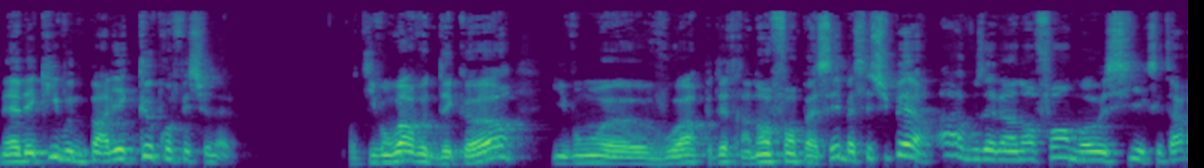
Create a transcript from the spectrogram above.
mais avec qui vous ne parliez que professionnel. Quand ils vont voir votre décor, ils vont euh, voir peut-être un enfant passer, bah c'est super, ah vous avez un enfant, moi aussi, etc.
